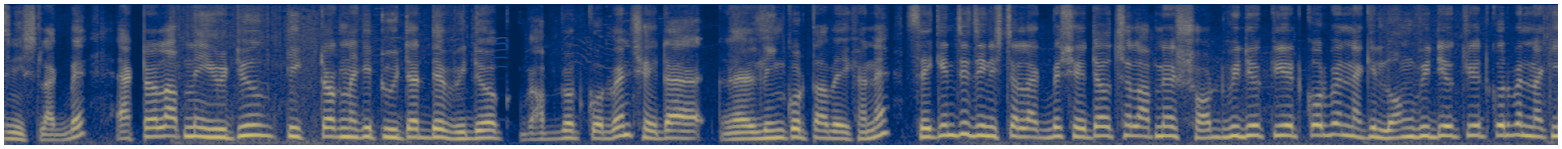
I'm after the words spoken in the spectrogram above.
জিনিস লাগবে। একটা হলো আপনি ইউটিউব টিকটক নাকি টুইটার দিয়ে ভিডিও আপলোড করবেন, সেটা লিঙ্ক করতে হবে এখানে। সেকেন্ড যে জিনিসটা লাগবে, সেটা হচ্ছে হলো আপনার শর্ট ভিডিও ক্রিয়েট করবেন, নাকি লং ভিডিও ক্রিয়েট করবেন, নাকি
